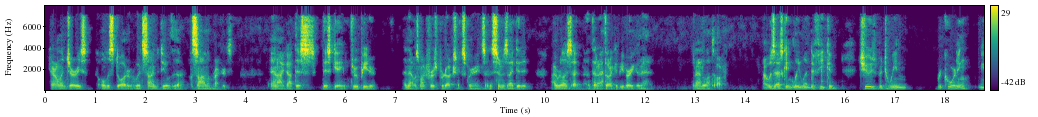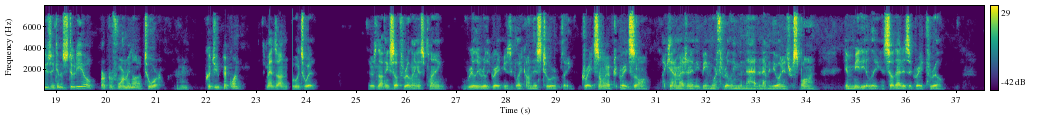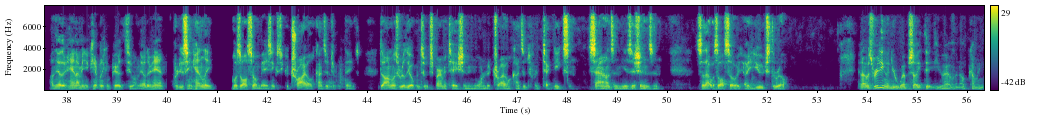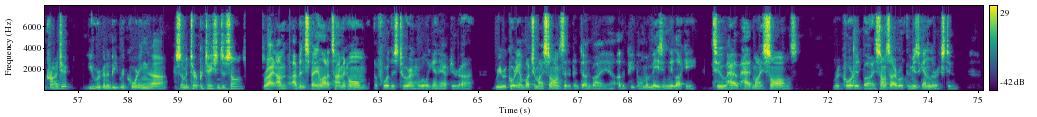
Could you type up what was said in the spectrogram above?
Carol and Jerry's oldest daughter, who had signed a deal with the Asylum Records. And I got this this gig through Peter, and that was my first production experience. And as soon as I did it, I realized that, that I thought I could be very good at it. That I had a lot to offer. I was asking Leland if he could choose between recording music in a studio or performing on a tour. Mhm. Could you pick one? Depends on who it's with. There's nothing so thrilling as playing really, really great music like on this tour, playing great song after great song. I can't imagine anything being more thrilling than that and having the audience respond immediately. So that is a great thrill. On the other hand, I mean, you can't really compare the two. On the other hand, producing Henley was also amazing because you could try all kinds of different things. Don was really open to experimentation and wanted to try all kinds of different techniques and sounds and musicians. And so that was also a, a huge thrill. And I was reading on your website that you have an upcoming project. You were going to be recording uh, some interpretations of songs. Right. I'm, I've been spending a lot of time at home before this tour, and I will again after, uh, re-recording a bunch of my songs that have been done by uh, other people. I'm amazingly lucky to have had my songs recorded by songs I wrote the music and lyrics to,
